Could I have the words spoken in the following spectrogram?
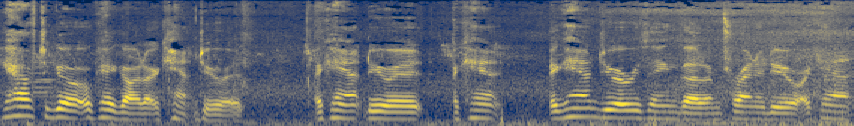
you have to go, okay, God, I can't do it. I can't do it. I can't, I can't do everything that I'm trying to do. I can't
